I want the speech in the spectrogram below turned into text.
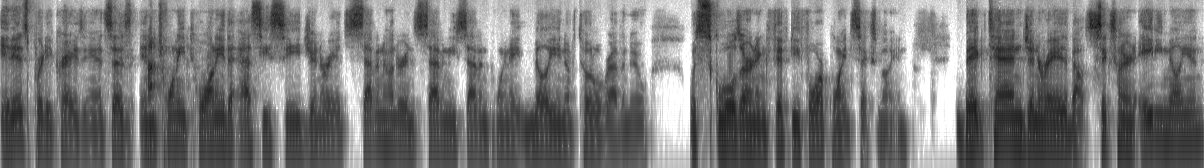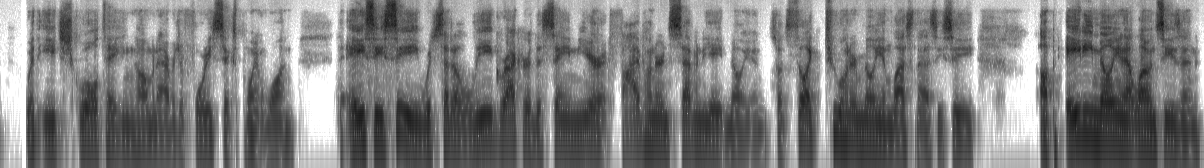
it is pretty crazy. And it says in 2020, the SEC generated 777.8 million of total revenue with schools earning 54.6 million. Big 10 generated about 680 million with each school taking home an average of 46.1. The ACC, which set a league record the same year at 578 million, so it's still like 200 million less than the SEC, up 80 million at lone season.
